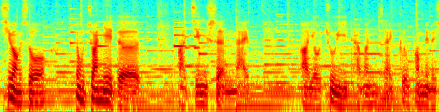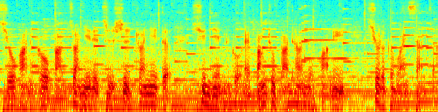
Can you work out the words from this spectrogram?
希望说用专业的啊精神来。啊，有助于台湾在各方面的修法，能够把专业的知识、专业的训练，能够来帮助把台湾的法律修得更完善，这样。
